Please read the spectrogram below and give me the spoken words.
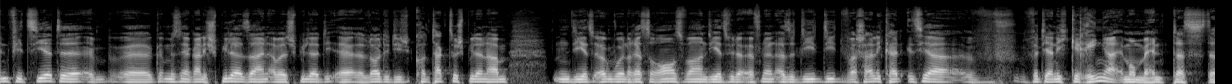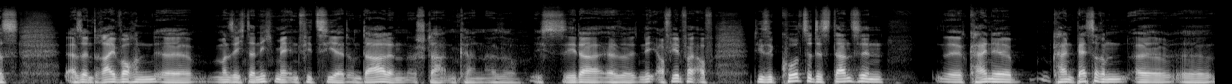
Infizierte, ähm, äh, müssen ja gar nicht Spieler sein, aber Spieler, die äh, Leute, die Kontakt zu Spielern haben, die jetzt irgendwo in Restaurants waren, die jetzt wieder öffnen. Also die die Wahrscheinlichkeit ist ja wird ja nicht geringer im Moment, dass dass also in drei Wochen äh, man sich da nicht mehr infiziert und da dann starten kann. Also ich sehe da also nee, auf jeden Fall auf diese kurze Distanz hin äh, keine keinen besseren äh, äh,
